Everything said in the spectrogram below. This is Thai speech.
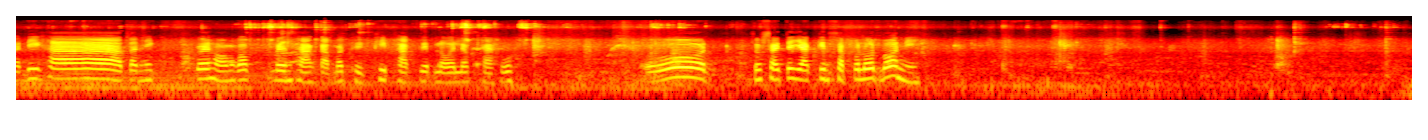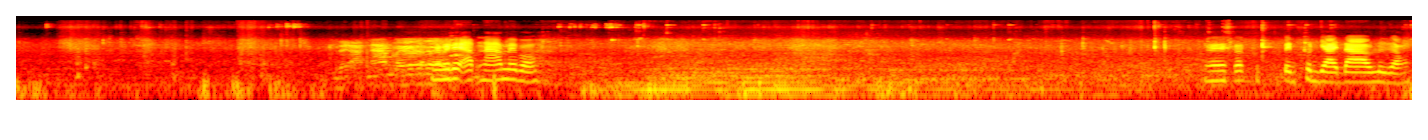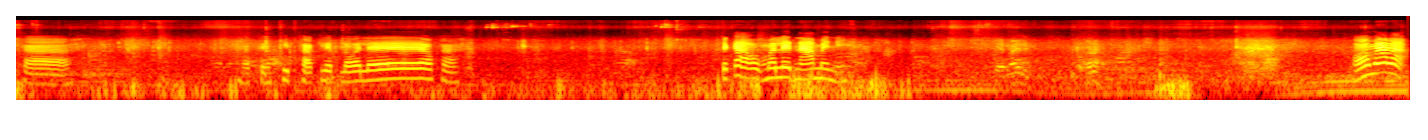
วัสดีค่ะ ตอนนี้กล้วยหอมก็เดินทางกลับมาถึงที่พักเรียบร้อยแล้วค่ะ โอ้โอ้สงสัยจะอยากกินสับปะรดบ้อนนี่ได้อาบน้ำเลยยังไม่ได้อาบน้ำเลยบ่นี่ก็เป็นคุณยายดาวเหลืองค่ะ มาถึงที่พักเรียบร้อยแล้วค่ะ จะกล้าออกมาเล่นน้ำไหมนี่เห็นไหมนี่เอ้ยหอมมากอะ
